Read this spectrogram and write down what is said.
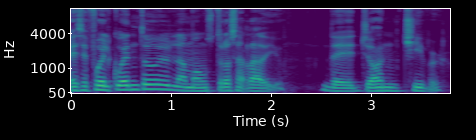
Ese fue el cuento La monstruosa radio de John Cheever.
